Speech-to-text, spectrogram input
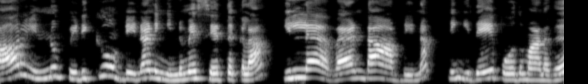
காரம் இன்னும் பிடிக்கும் அப்படின்னா நீங்கள் இன்னுமே சேர்த்துக்கலாம். இல்லை வேண்டாம் அப்படின்னா நீங்கள் இதே போதுமானது.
